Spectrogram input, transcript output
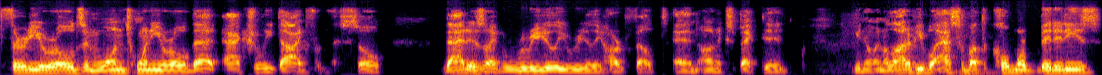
30 year olds and one 20 year old that actually died from this. So that is like really really heartfelt and unexpected. You know, and a lot of people ask about the comorbidities.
